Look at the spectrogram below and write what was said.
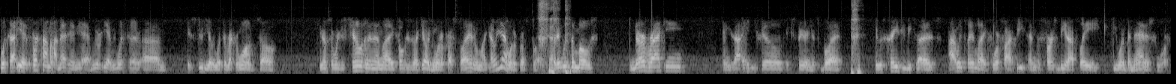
With that, yeah, the first time I met him, yeah, we were yeah we went to um, his studio. We went to Record One, so. You know, so we're just chilling, and then like Focus is like, "Yo, you want to press play?" And I'm like, "Oh yeah, I want to press play." but it was the most nerve wracking, anxiety filled experience. But it was crazy because I only played like four or five beats, and the first beat I played, he went bananas for.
